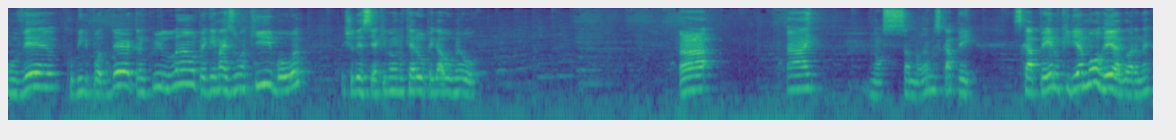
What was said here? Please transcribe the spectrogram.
Vamos ver, cubinho de poder, tranquilão. Peguei mais um aqui, boa. Deixa eu descer aqui, eu não quero pegar o meu... Ah. Ai. Nossa, mano, escapei. Escapei, não queria morrer agora, né?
